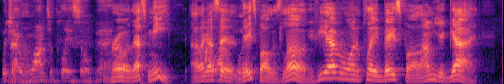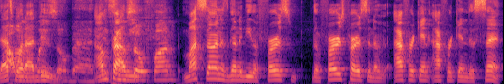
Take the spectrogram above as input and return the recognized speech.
which uh-huh. I want to play so bad. Bro, that's me. Like I, I said, baseball is love. If you ever want to play baseball, I'm your guy. That's I what I do. So bad. I'm it probably so fun. My son is going to be the first, the first person of African African descent.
